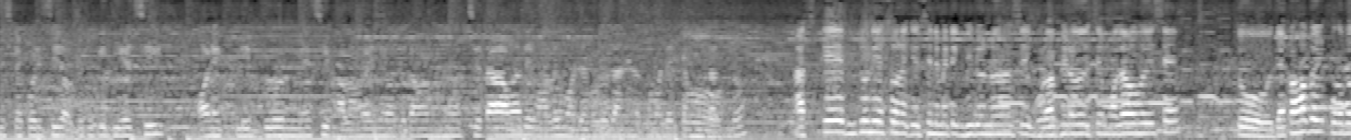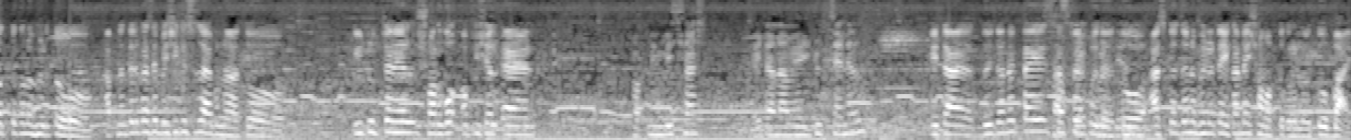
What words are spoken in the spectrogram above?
চেষ্টা করেছি অতটুকু দিয়েছি। অনেক ক্লিপগুলো নিয়েছি ভালো হয়নি অতটা আমার মনে হচ্ছে তা আমাদের ভালোই মজা হলো জানি না তোমাদের কেমন লাগল। আজকে ভিডিও নিয়েছে অনেক সিনেমেটিক ভিডিও নেওয়া হয়েছে ঘোরাফেরা হয়েছে মজাও হয়েছে। তো দেখা হবে পরবর্তী কোনো ভিড় তো আপনাদের কাছে বেশি কিছু যাব না তো YouTube channel Swarga official and Swapnim Biswas এটা নামে ইউটিউব চ্যানেল। এটা দুইজনেরটাই সাবস্ক্রাইব করে দেয় তো আজকের জন্য ভিডিওটা এখানেই সমাপ্ত করল তো বাই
